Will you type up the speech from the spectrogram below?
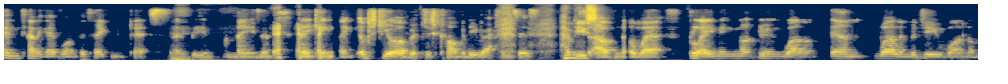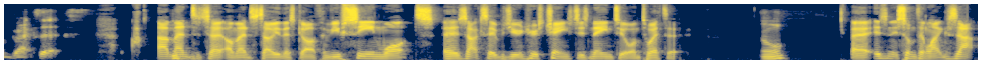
him telling everyone they're taking the piss. That'd be amazing. Making like obscure British comedy references Have you? out of nowhere, blaming not doing well, um, well in the G one on Brexit. I meant to tell. I meant to tell you this, Garth. Have you seen what uh, Zack Sabre Jr. has changed his name to on Twitter? Oh, Uh, isn't it something like Zap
